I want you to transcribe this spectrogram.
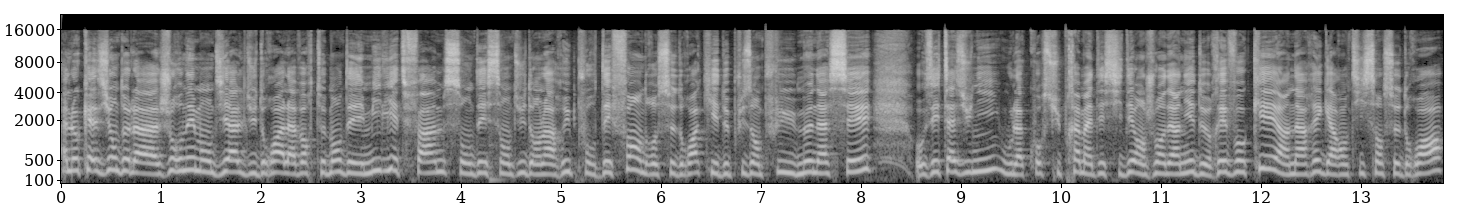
À l'occasion de la journée mondiale du droit à l'avortement, des milliers de femmes sont descendues dans la rue pour défendre ce droit qui est de plus en plus menacé. Aux États-Unis, où la Cour suprême a décidé en juin dernier de révoquer un arrêt garantissant ce droit.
